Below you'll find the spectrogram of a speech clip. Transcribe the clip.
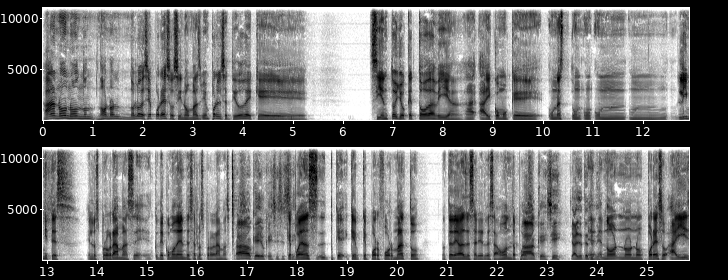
Ah, no, no, no, no, no, no lo decía por eso, sino más bien por el sentido de que siento yo que todavía ha- hay como que unas un, un- un- un- límites en los programas, eh, de cómo deben de ser los programas. pues. Ah, ok, ok, sí, sí, que sí. puedas, eh, que, que, que por formato no te debas de salir de esa onda, pues. Ah, ok, sí, ya, ya te Eh, entendí. eh, no, no, no, por eso. Ahí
